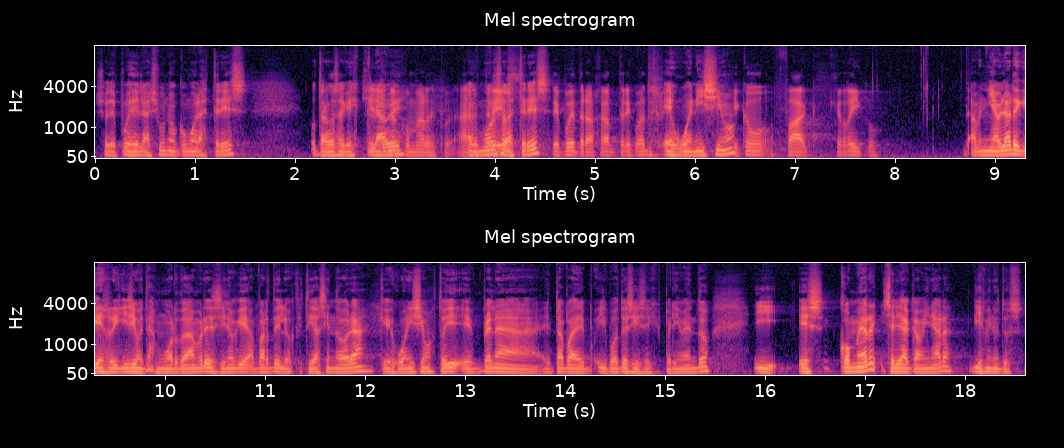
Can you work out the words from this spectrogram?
yo después del ayuno como a las 3. Otra cosa que es clave, comer después. A Almuerzo a las tres. Después de trabajar 3, 4. es buenísimo. Es como, fuck, qué rico. Ni hablar de que es riquísimo, estás muerto de hambre, sino que aparte de lo que estoy haciendo ahora, que es buenísimo, estoy en plena etapa de hipótesis, experimento, y es comer y salir a caminar 10 minutos.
